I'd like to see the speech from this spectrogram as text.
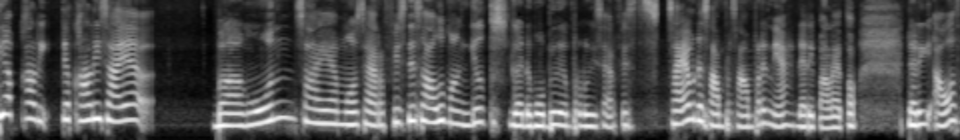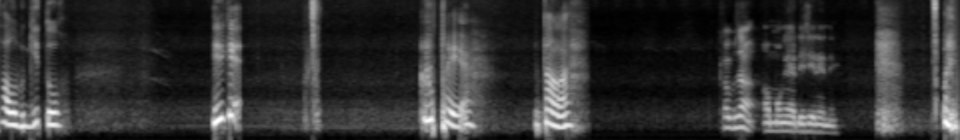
Tiap kali tiap kali saya bangun saya mau servis dia selalu manggil terus gak ada mobil yang perlu diservis. Saya udah samper samperin ya dari Paleto. Dari awal selalu begitu jadi kayak apa ya? Entahlah. Kamu bisa ngomongnya di sini nih.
